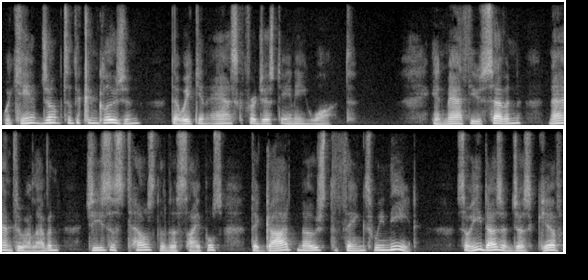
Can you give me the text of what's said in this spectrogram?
We can't jump to the conclusion that we can ask for just any want. In Matthew 7 9 through 11, Jesus tells the disciples that God knows the things we need. So he doesn't just give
